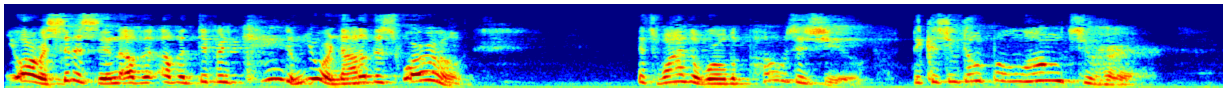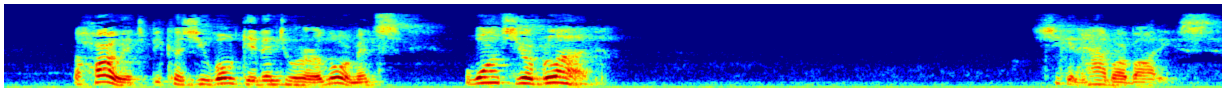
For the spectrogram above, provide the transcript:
you are a citizen of a, of a different kingdom. You are not of this world. It's why the world opposes you. Because you don't belong to her. The harlot, because you won't give in to her allurements, wants your blood. She can have our bodies.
